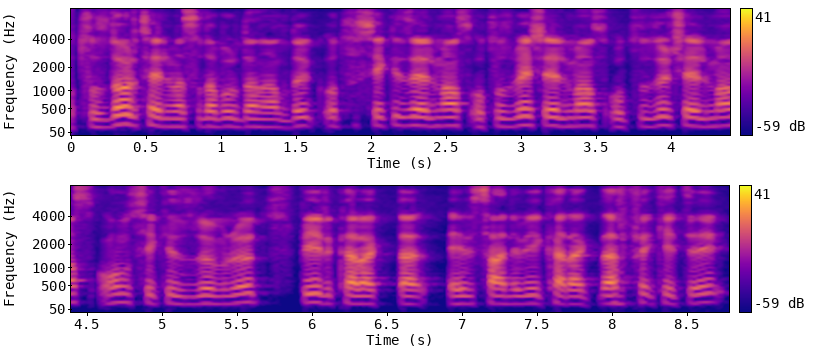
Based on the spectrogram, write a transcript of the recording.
34 elması da buradan aldık. 38 elmas, 35 elmas, 33 elmas, 18 zümrüt, bir karakter, efsanevi karakter paketi.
